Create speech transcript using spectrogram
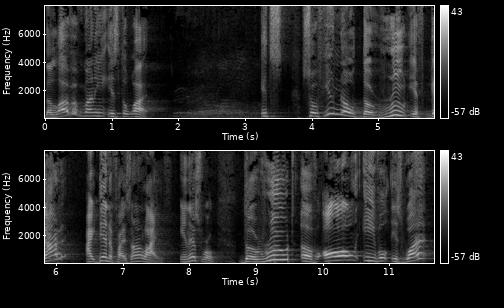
The love of money is the what? It's so if you know the root, if God identifies in our life in this world, the root of all evil is what?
